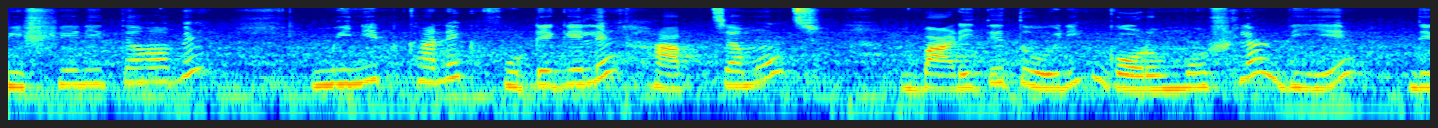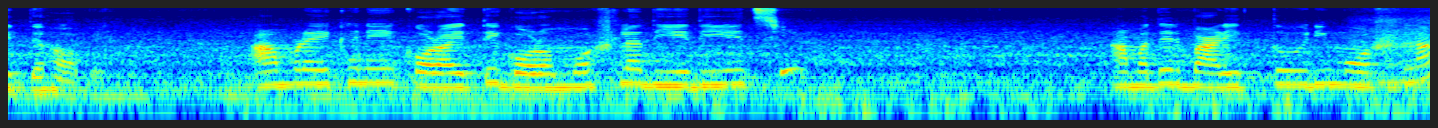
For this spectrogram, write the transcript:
মিশিয়ে নিতে হবে। মিনিট খানেক ফুটে গেলে হাফ চামচ বাড়িতে তৈরি গরম মশলা দিয়ে দিতে হবে। আমরা এখানে কড়াইতে গরম মশলা দিয়ে দিয়েছি। আমাদের বাড়ির তৈরি মশলা।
